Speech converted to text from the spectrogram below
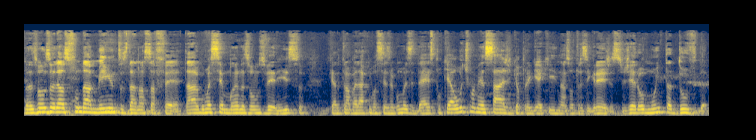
Nós vamos olhar os fundamentos da nossa fé, tá? Algumas semanas vamos ver isso. Quero trabalhar com vocês algumas ideias, porque a última mensagem que eu preguei aqui nas outras igrejas gerou muita dúvida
